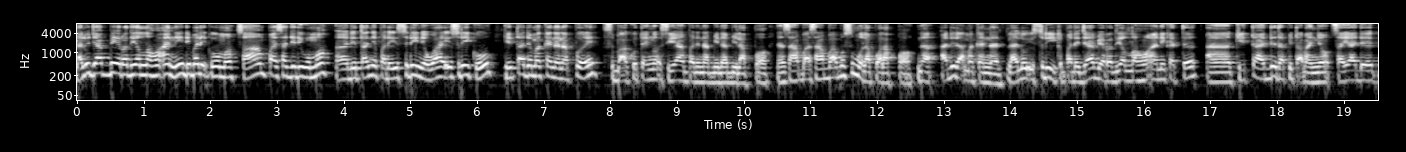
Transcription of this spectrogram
Lalu Jabir radhiyallahu an ni dia balik ke rumah. Sampai saja di rumah uh, dia tanya pada isterinya wahai isteriku kita ada makanan apa eh? Sebab aku tengok siang pada nabi-nabi lapar. Dan sahabat-sahabat pun semua lapar-lapar. Nak ada tak makanan? Lalu isteri kepada Jabir radhiyallahu an ni kata uh, kita ada tapi tak banyak. Saya ada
